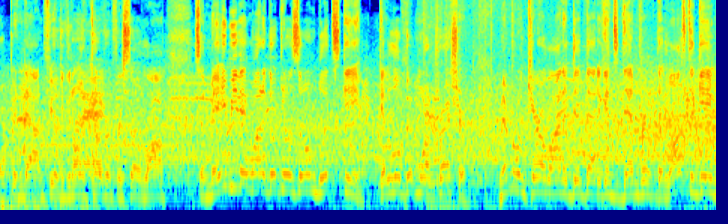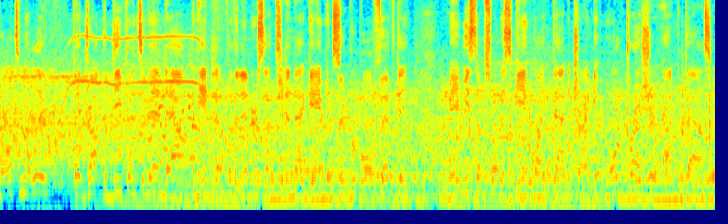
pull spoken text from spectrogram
open downfield. You can only cover for so long. So maybe they want to go to a zone blitz scheme, get a little bit more pressure. Remember when Carolina did that against Denver? They lost the game ultimately. They dropped the defensive end out, and he ended up with an interception in that game in Super Bowl 50. Maybe some sort of scheme like that to try and get more pressure at the passer.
